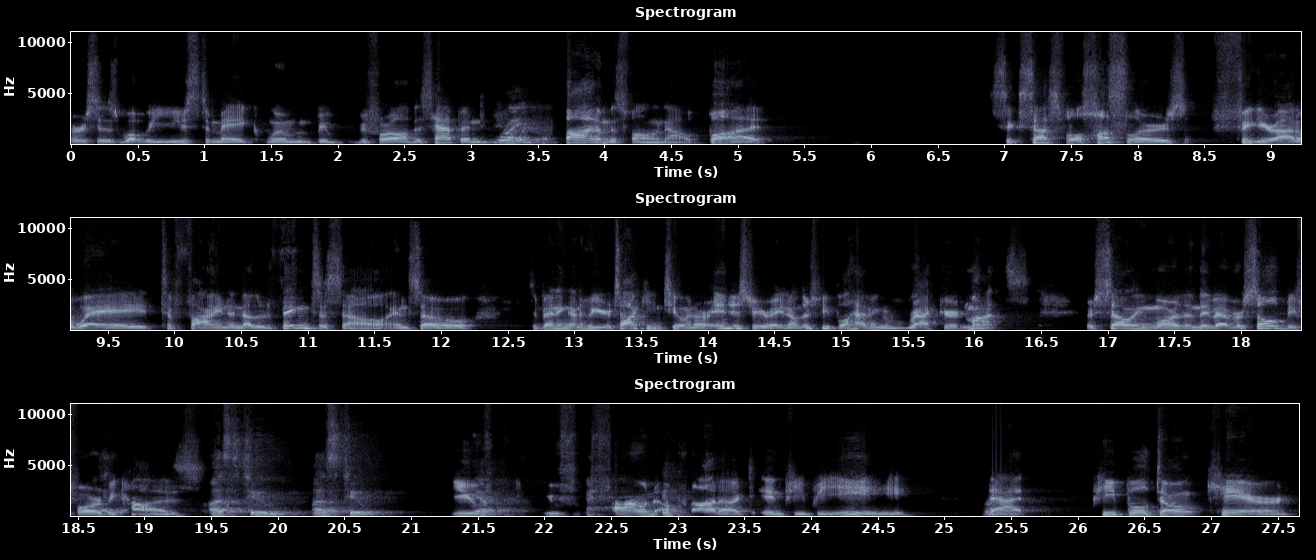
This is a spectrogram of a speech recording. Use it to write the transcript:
versus what we used to make when before all this happened. Right. The bottom has fallen out, but successful hustlers figure out a way to find another thing to sell. And so, depending on who you're talking to in our industry right now, there's people having record months. they're selling more than they've ever sold before because us too, us too. You've yep. you've found a product in PPE right. that people don't care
